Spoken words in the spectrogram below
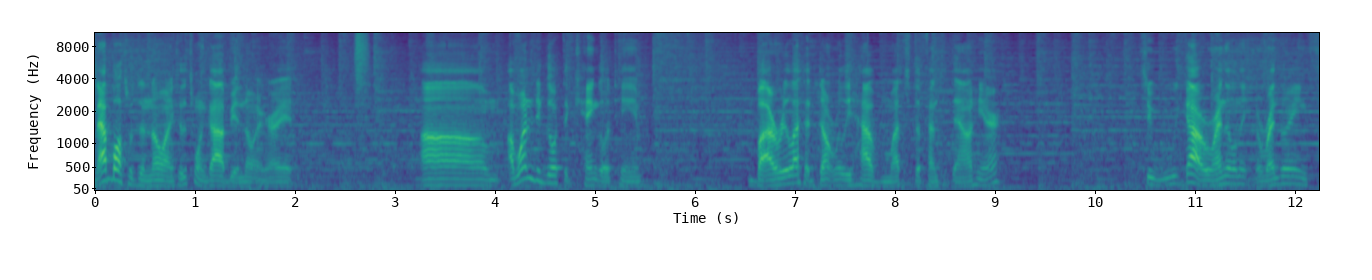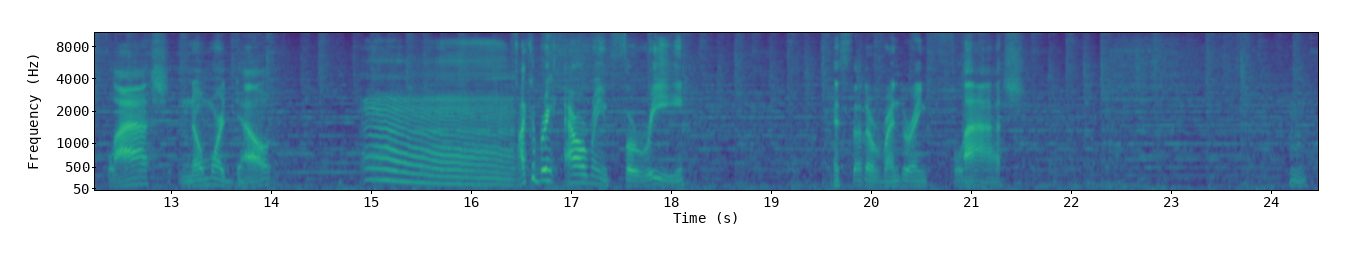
That boss was annoying, so this one gotta be annoying, right? Um, I wanted to go with the Kengo team, but I realized I don't really have much defense down here. See, we got rendering, rendering flash, no more doubt. Mm, I could bring Arrow Rain 3 instead of rendering flash. Hmm.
